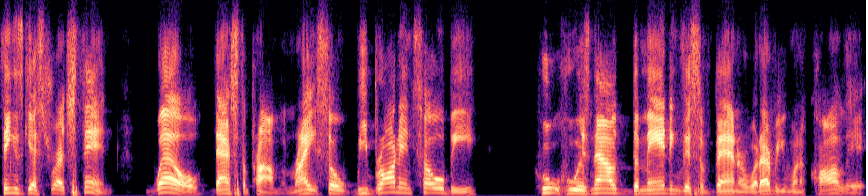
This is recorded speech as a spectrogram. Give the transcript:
things get stretched thin. Well, that's the problem, right? So we brought in Tobi, who who is now demanding this of Ben or whatever you want to call it.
